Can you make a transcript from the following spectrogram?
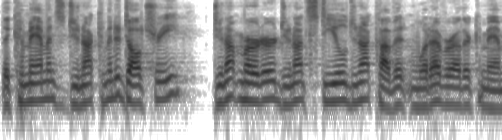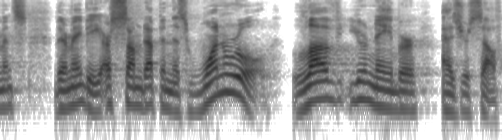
The commandments do not commit adultery, do not murder, do not steal, do not covet, and whatever other commandments there may be are summed up in this one rule love your neighbor as yourself.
